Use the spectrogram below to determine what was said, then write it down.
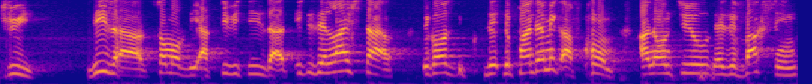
juice. These are some of the activities that it is a lifestyle because the, the, pandemic have come and until there's a vaccine,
